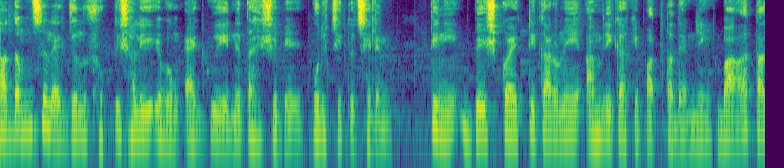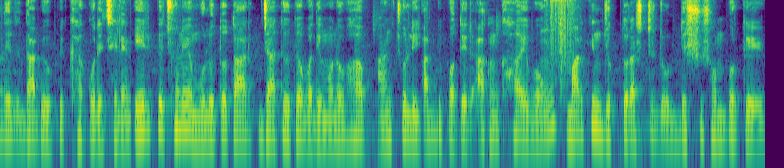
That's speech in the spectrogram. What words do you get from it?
সাদ্দাম হোসেন একজন শক্তিশালী এবং একগুয়ে নেতা হিসেবে পরিচিত ছিলেন। তিনি বেশ কয়েকটি কারণে আমেরিকাকে পাত্তা দেননি বা তাদের দাবি উপেক্ষা করেছিলেন। এর পেছনে মূলত তার জাতীয়তাবাদী মনোভাব, আঞ্চলিক আধিপত্যের আকাঙ্ক্ষা এবং মার্কিন যুক্তরাষ্ট্রের উদ্দেশ্য সম্পর্কে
